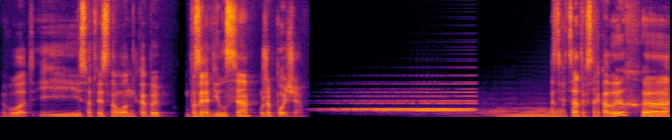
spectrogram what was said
вот, и, соответственно, он как бы возродился уже позже. С 30-х, 40-х э,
